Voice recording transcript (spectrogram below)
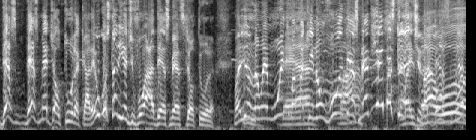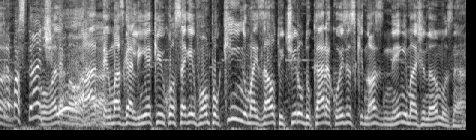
10, 10 metros de altura, cara. Eu gostaria de voar a 10 metros de altura. Imagina, não é muito, É. mas pra quem não voa, 10 metros já é bastante, Mas né? bah, 10 ô- metros é bastante. Ô, alemão, ah, tem umas galinhas que conseguem voar um pouquinho mais alto e tiram do cara coisas que nós nem imaginamos, né?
